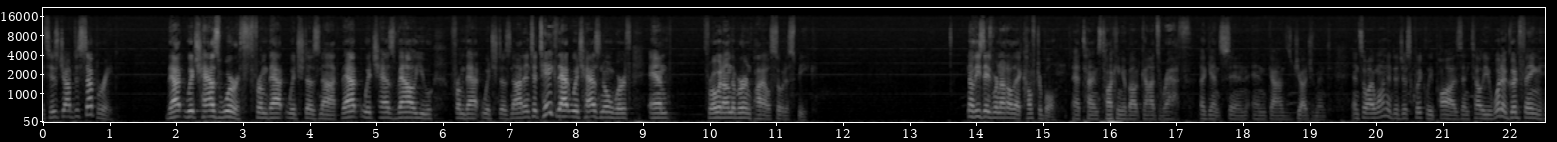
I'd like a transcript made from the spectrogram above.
It's his job to separate that which has worth from that which does not, that which has value from that which does not, and to take that which has no worth and throw it on the burn pile, so to speak. Now, these days we're not all that comfortable at times talking about God's wrath against sin and God's judgment. And so I wanted to just quickly pause and tell you what a good thing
